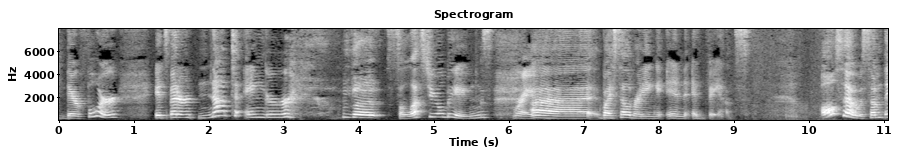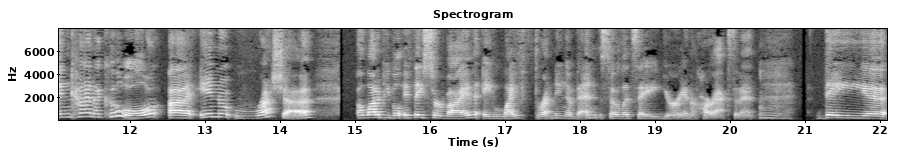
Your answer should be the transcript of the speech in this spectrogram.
Therefore, it's better not to anger the celestial beings right uh, by celebrating in advance. Also, something kind of cool uh, in Russia, a lot of people, if they survive a life threatening event, so let's say you're in a car accident, Mhm. they uh,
